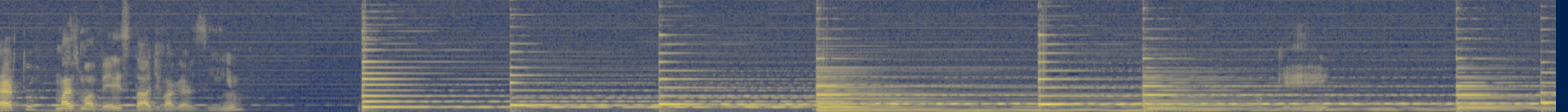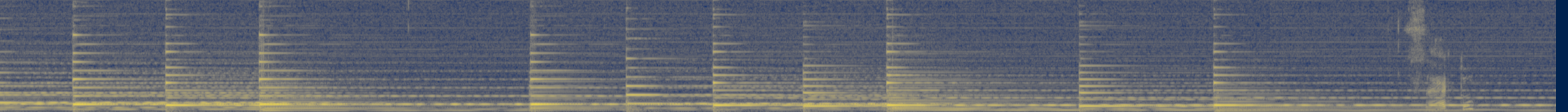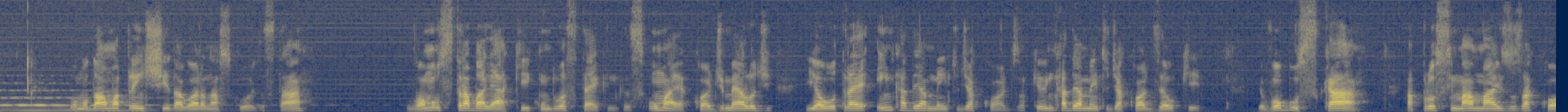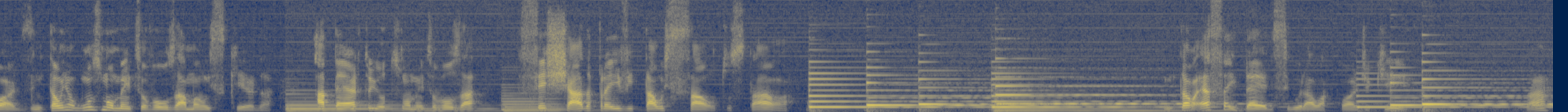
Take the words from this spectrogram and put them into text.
certo? Mais uma vez, tá? Devagarzinho. Vamos dar uma preenchida agora nas coisas, tá? Vamos trabalhar aqui com duas técnicas. Uma é chord melody e a outra é encadeamento de acordes, ok? O encadeamento de acordes é o quê? Eu vou buscar aproximar mais os acordes. Então, em alguns momentos eu vou usar a mão esquerda aberta e outros momentos eu vou usar fechada para evitar os saltos, tá? Ó. Então, essa ideia de segurar o acorde aqui tá?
